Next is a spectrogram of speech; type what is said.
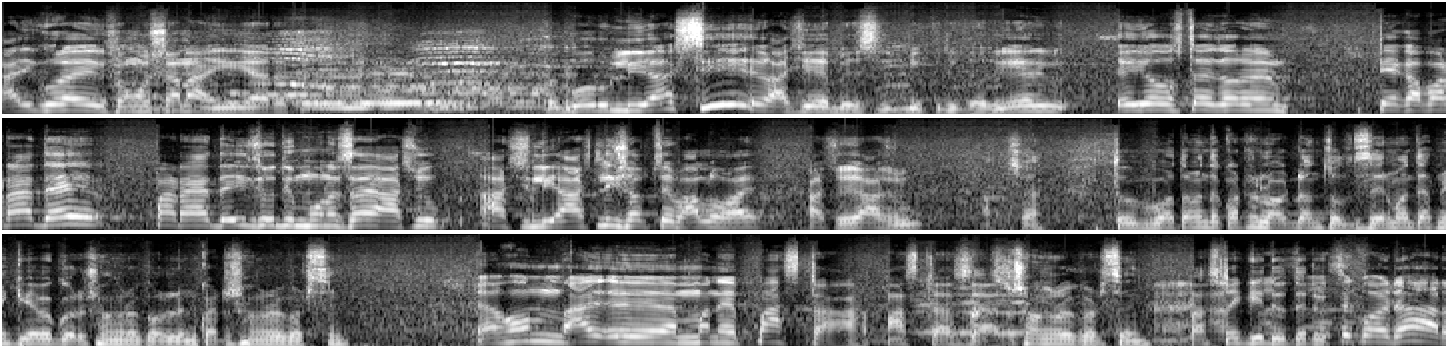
গাড়ি ঘোড়ায় সমস্যা নাই আর ওই গরু নিয়ে আসছি আসিয়ে বেশি বিক্রি করি। এর এই অবস্থায় ধরেন টেকা পাঠা দেয় পাঠা দেয় যদি মনে চায় আসুক আসলি আসলি সবচেয়ে ভালো হয় আসুক আসুক। আচ্ছা তো বর্তমানে তো কঠোর লকডাউন চলতেছে। এর মধ্যে আপনি কীভাবে গরু সংগ্রহ করলেন? কয়টা সংগ্রহ করছেন? এখন মানে পাঁচটা পাঁচটা সংগ্রহ করছেন। হ্যাঁ, পাঁচটা কি দুধের? কয়টা আর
